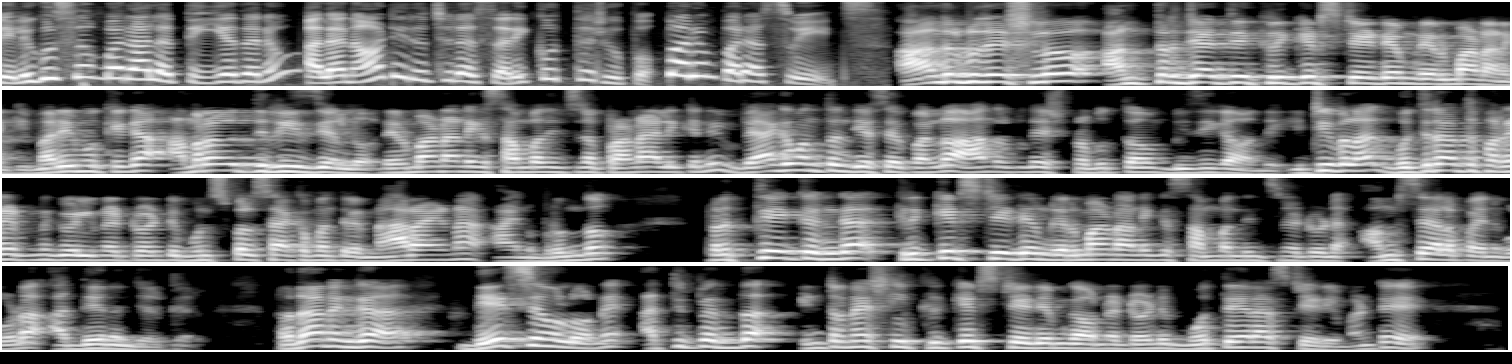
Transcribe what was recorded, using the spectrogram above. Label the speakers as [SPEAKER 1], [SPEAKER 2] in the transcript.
[SPEAKER 1] తెలుగు సంబరాల తీయదను అలనాటి రుచుల సరికొత్త రూపం. పరంపర స్వీట్స్.
[SPEAKER 2] ఆంధ్రప్రదేశ్లో అంతర్జాతీయ క్రికెట్ స్టేడియం నిర్మాణానికి మరీ ముఖ్యంగా అమరావతి రీజియన్లో నిర్మాణానికి సంబంధించిన ప్రణాళికని వేగవంతం చేసే పనిలో ఆంధ్రప్రదేశ్ ప్రభుత్వం బిజీగా ఉంది. ఇటీవల గుజరాత్ పర్యటనకు వెళ్ళినటువంటి మున్సిపల్ శాఖ మంత్రి నారాయణ ఆయన బృందం ప్రత్యేకంగా క్రికెట్ స్టేడియం నిర్మాణానికి సంబంధించినటువంటి అంశాలపైన కూడా అధ్యయనం జరిపారు. ప్రధానంగా దేశంలోనే అతిపెద్ద ఇంటర్నేషనల్ క్రికెట్ స్టేడియంగా ఉన్నటువంటి మొతేరా స్టేడియం అంటే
